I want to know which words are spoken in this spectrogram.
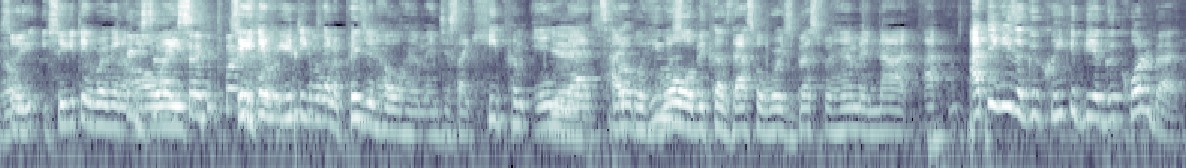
So you, so you think we're gonna He always? So you think you think we're gonna pigeonhole him and just like keep him in Yes. that type No, of he was- role because that's what works best for him and not? I, I think he's a good. He could be a good quarterback.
